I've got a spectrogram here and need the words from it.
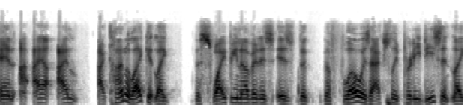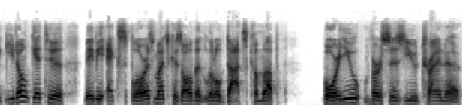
and I I I, I kind of like it like the swiping of it is is the the flow is actually pretty decent like you don't get to maybe explore as much because all the little dots come up for you versus you trying to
